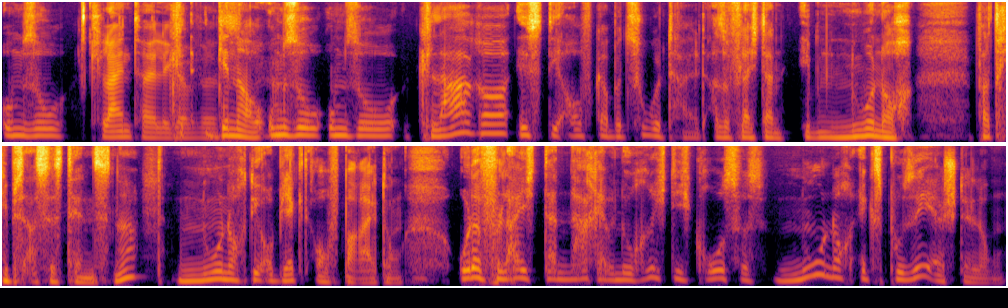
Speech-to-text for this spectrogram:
umso Kleinteiliger Kl- wird. Genau, umso, umso klarer ist die Aufgabe zugeteilt. Also vielleicht dann eben nur noch Vertriebsassistenz, ne? nur noch die Objektaufbereitung. Oder vielleicht dann nachher, wenn du richtig groß wirst, nur noch Exposé-Erstellung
